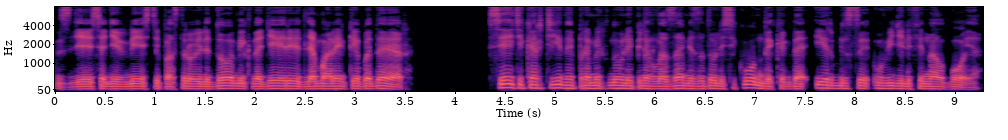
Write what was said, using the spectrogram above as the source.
Здесь они вместе построили домик на дереве для маленькой БДР. Все эти картины промелькнули перед глазами за доли секунды, когда ирбисы увидели финал боя.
